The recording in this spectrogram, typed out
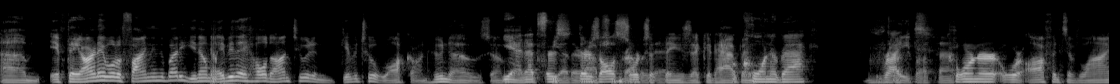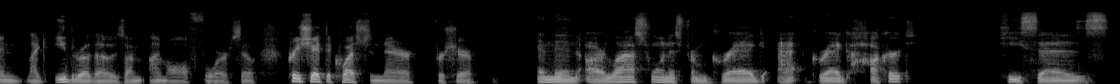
Um, if they aren't able to find anybody, you know, maybe they hold on to it and give it to a walk on. Who knows? Um, Yeah, that's there's the other. there's all sorts of there. things that could A happen. cornerback. right corner or offensive line like either of those i'm i'm all for so appreciate the question there for sure And then our last one is from Greg at Greg Hockert. He says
